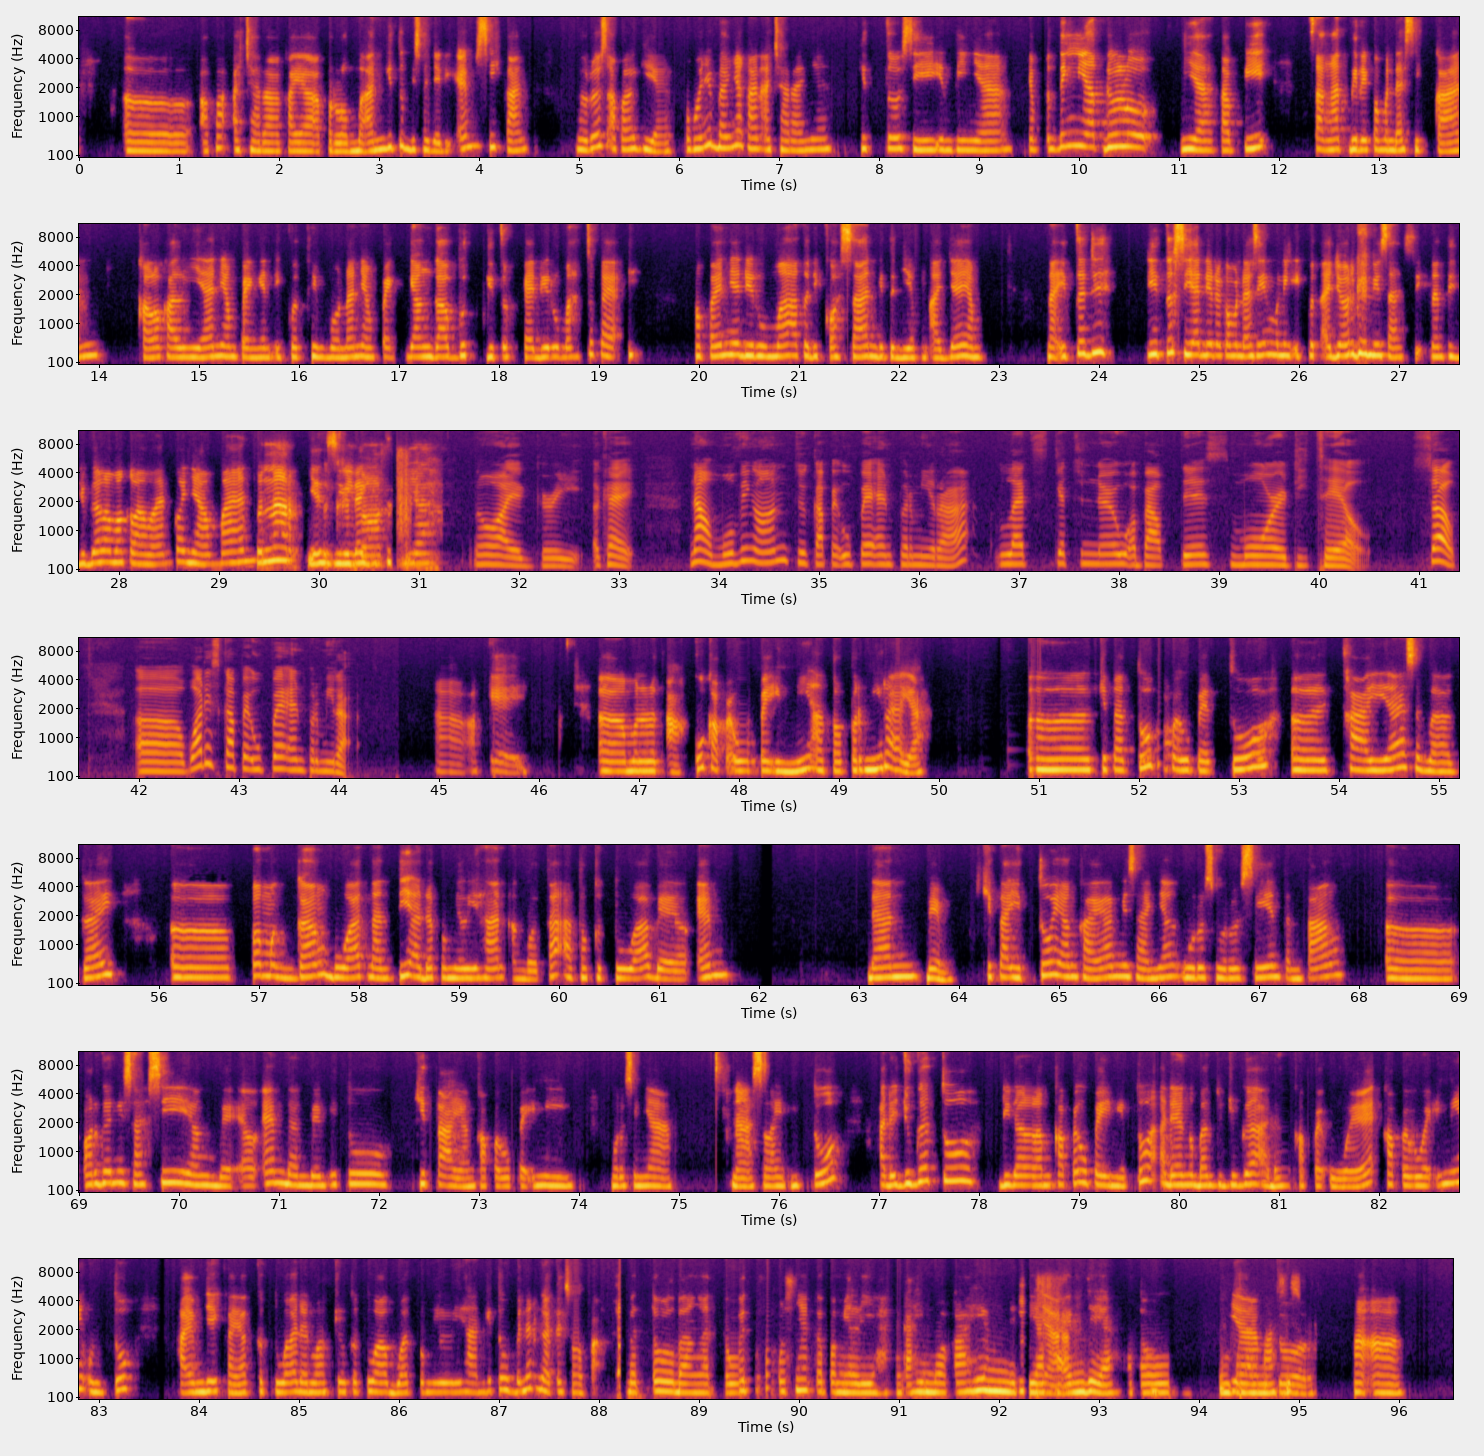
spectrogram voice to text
uh, apa acara kayak perlombaan gitu bisa jadi MC kan. Terus apalagi ya pokoknya banyak kan acaranya gitu sih intinya. Yang penting niat dulu. Ya tapi sangat direkomendasikan kalau kalian yang pengen ikut himpunan yang peng yang gabut gitu kayak di rumah tuh kayak ih ngapain ya di rumah atau di kosan gitu diem aja yang nah itu deh itu sih yang direkomendasiin mending ikut aja organisasi nanti juga lama kelamaan kok nyaman benar ya sudah gitu Ya. No, I agree. Okay. Now, moving on to KPUP and Permira, let's get to know about this more detail. So, uh, what is KPUP and Permira? Ah, Oke, Eh, menurut aku KPUP ini atau Permira ya, eh, kita tuh KPUP tuh eh, kayak sebagai pemegang buat nanti ada pemilihan anggota atau ketua BLM dan BEM. Kita itu yang kayak misalnya ngurus-ngurusin tentang eh, organisasi yang BLM dan BEM itu kita yang KPUP ini ngurusinnya. Nah, selain itu ada juga tuh di dalam KPUP ini tuh ada yang ngebantu juga ada KPUW. KPUW ini untuk HMJ kayak ketua dan wakil ketua buat pemilihan gitu. Bener gak Teh Sopa? Betul banget. Itu fokusnya ke pemilihan kahim wakahim di tiap Iya. HMJ ya atau himpunan Iya mahasiswa. betul. Ha-ha.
